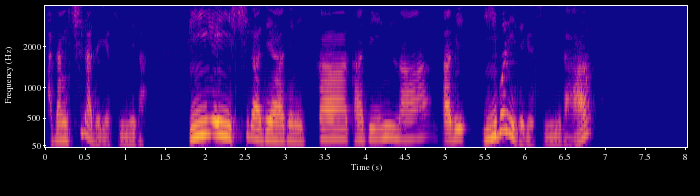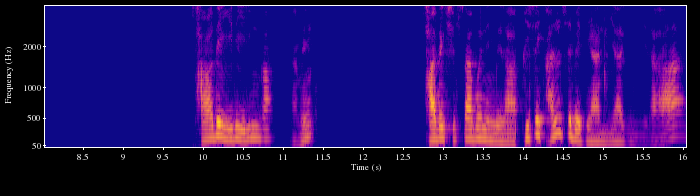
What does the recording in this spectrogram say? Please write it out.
파장 C가 되겠습니다. BAC가 돼야 되니까 답이 있나? 답이 2번이 되겠습니다. 4대 2대 1인가? 그 다음에 414번입니다. 빛의 간섭에 대한 이야기입니다.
